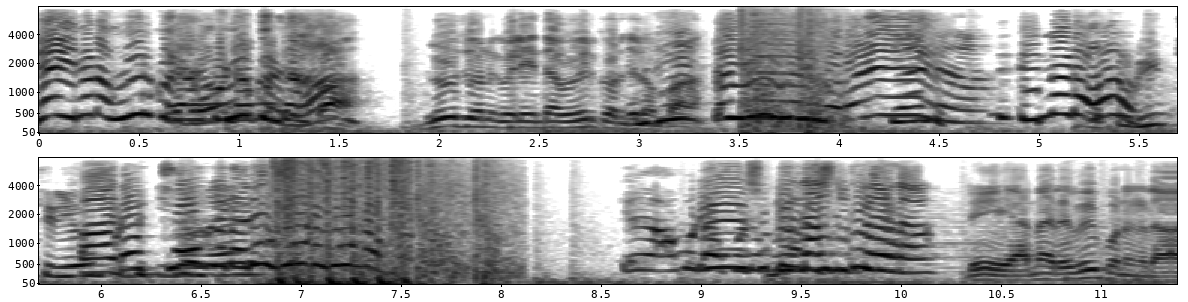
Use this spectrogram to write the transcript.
டேய் என்னடா ஏய், ஊருக்கு ஏய், வர ப்ளூ ஜோனுக்கு வெளியே இருந்தா உயிர் ஏன்டா என்னடா? அப்படின்னு தெரியாம. ஏய் ஆமாடா டேய் யாரா ரிவ்யூ பண்ணுங்கடா.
